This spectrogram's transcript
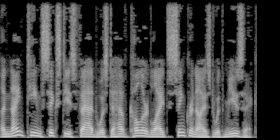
A 1960s fad was to have colored lights synchronized with music.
